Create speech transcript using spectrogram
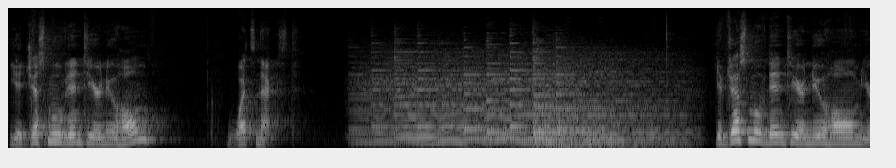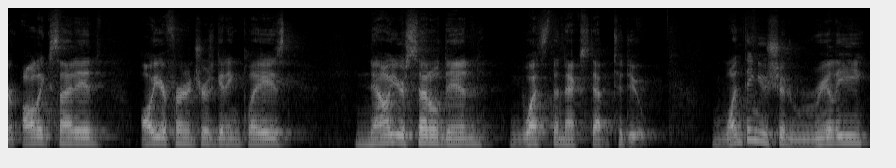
You just moved into your new home. What's next? You've just moved into your new home. You're all excited. All your furniture is getting placed. Now you're settled in. What's the next step to do? One thing you should really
